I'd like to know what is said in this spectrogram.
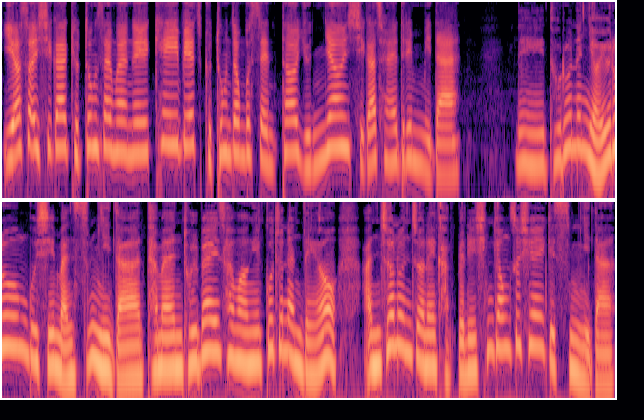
이어서 이 시각 교통 상황을 KBS 교통정보센터 윤여은 씨가 전해드립니다. 네, 도로는 여유로운 곳이 많습니다. 다만 돌발 상황이 꾸준한데요. 안전운전에 각별히 신경 쓰셔야겠습니다.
